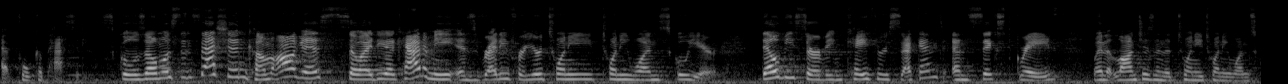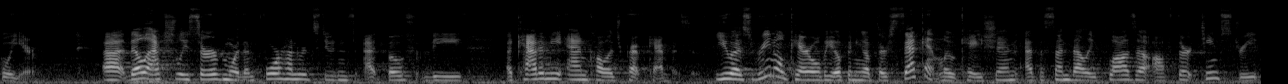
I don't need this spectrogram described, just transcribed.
at full capacity. School is almost in session come August, so Idea Academy is ready for your 2021 school year. They'll be serving K through second and sixth grade when it launches in the 2021 school year. Uh, they'll actually serve more than 400 students at both the academy and college prep campuses. U.S. Renal Care will be opening up their second location at the Sun Valley Plaza off 13th Street.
